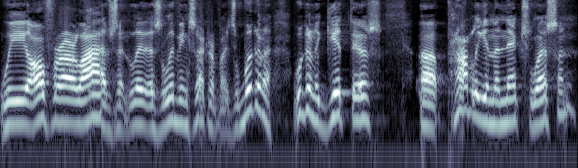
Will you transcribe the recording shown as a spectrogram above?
we offer our lives as living sacrifices. We're gonna we're gonna get this uh, probably in the next lesson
